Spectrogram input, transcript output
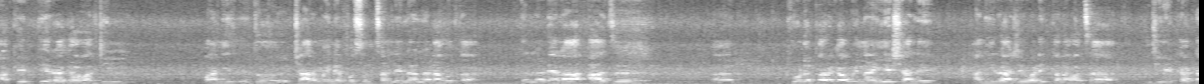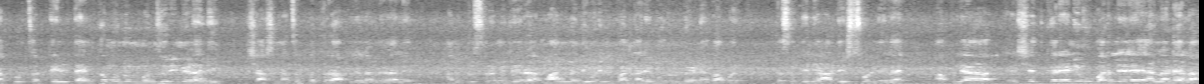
अखेर तेरा गावातील पाणी जो चार महिन्यापासून चाललेला लढा होता त्या लढ्याला आज थोडंफार का विना यश आले आणि राजेवाडी तलावाचा जे एका टाकूरचा टेल टँक म्हणून मंजुरी मिळाली शासनाचं पत्र आपल्याला मिळाले आणि दुसरं म्हणजे मान नदीवरील बंधारे भरून मिळण्याबाबत तसं त्यांनी आदेश सोडलेला आहे. आपल्या शेतकऱ्यांनी उभारलेल्या या लढ्याला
